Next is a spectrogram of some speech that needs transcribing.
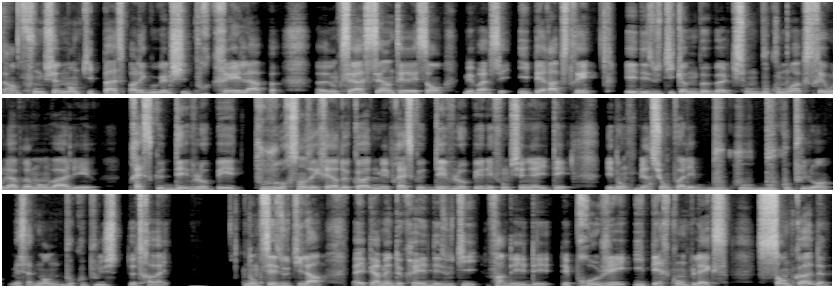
un, fonctionnement qui passe par les Google Sheets pour créer l'app. Euh, donc c'est assez intéressant, mais voilà, c'est hyper abstrait. Et des outils comme Bubble qui sont beaucoup moins abstraits où là vraiment on va aller euh, presque développer, toujours sans écrire de code, mais presque développer les fonctionnalités. Et donc, bien sûr, on peut aller beaucoup, beaucoup plus loin, mais ça demande beaucoup plus de travail. Donc ces outils-là, bah, ils permettent de créer des outils, enfin des, des, des projets hyper complexes sans code,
